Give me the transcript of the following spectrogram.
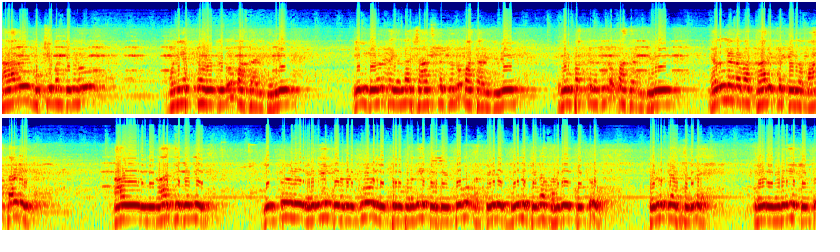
ನಾನು, ಮುಖ್ಯಮಂತ್ರಿಗಳು ಮುನಿಯಪ್ಪನವರನ್ನು ಮಾತಾಡಿದ್ದೀವಿ. ಈಗಿರುವಂತ ಎಲ್ಲ ಶಾಸಕರನ್ನು ಮಾತಾಡಿದ್ದೀವಿ ರೂಪಕ್ಕನನ್ನು ಮಾತಾಡಿದ್ದೀವಿ. ಎಲ್ಲ ನಮ್ಮ ಕಾರ್ಯಕರ್ತರೆಲ್ಲ ಮಾತಾಡಿ ನಾವು ಈ ರಾಜ್ಯದಲ್ಲಿ ಇಬ್ಬರು ಎಡಗೈ ಕೊಡಬೇಕು, ಇಬ್ಬರು ಬಲಗೈ ಕೊಡಬೇಕು ಅಂತೇಳಿ ಮೂರು ಜನ ಬಲಗೈ ಕೊಟ್ಟು ಕೊಡೋ ಇವರು ಎರಡು ಎಡಗೈ ಕೊಟ್ಟು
